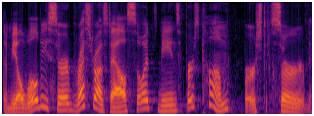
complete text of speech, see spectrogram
The meal will be served restaurant style, so it means first come, first served.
